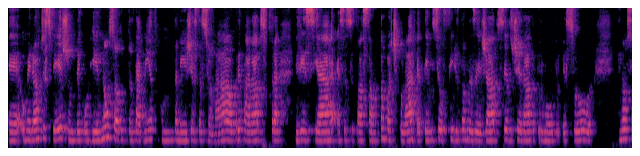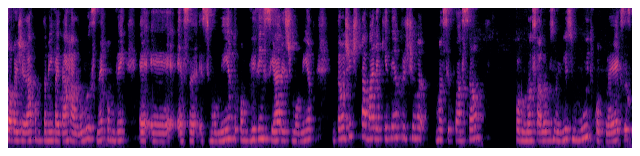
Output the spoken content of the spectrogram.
é, o melhor desfecho no decorrer não só do tratamento, como também gestacional, preparados para vivenciar essa situação tão particular que é ter o seu filho tão desejado sendo gerado por uma outra pessoa, não só vai gerar, como também vai dar à luz, né? Como vem é, é, essa, esse momento, como vivenciar este momento. Então, a gente trabalha aqui dentro de uma, uma situação, como nós falamos no início, muito complexas,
